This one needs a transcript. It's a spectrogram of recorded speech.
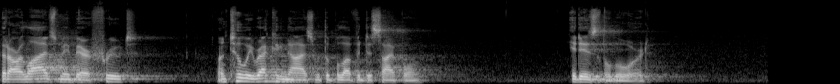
that our lives may bear fruit until we recognize with the beloved disciple, it is the Lord.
